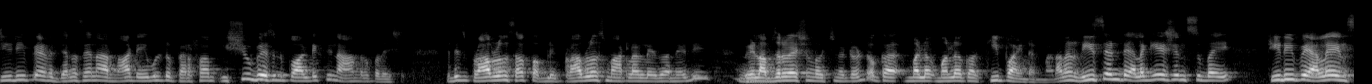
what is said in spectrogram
TDP and Janasena are not able to perform issue based politics in Andhra Pradesh that is problems of public problems మాట్లాడలేదు అనేది వీళ్ళ అబ్జర్వేషన్లో వచ్చినటువంటి ఒక మళ్ళీ మళ్ళీ ఒక కీ పాయింట్ అనమాట అలానే recent allegations by TDP alliance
